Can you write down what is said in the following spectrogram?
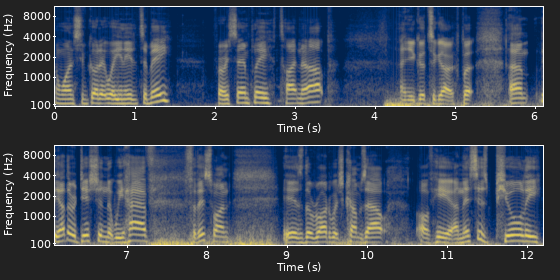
And once you've got it where you need it to be, very simply tighten it up and you're good to go. But um, the other addition that we have for this one is the rod which comes out of here. And this is purely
